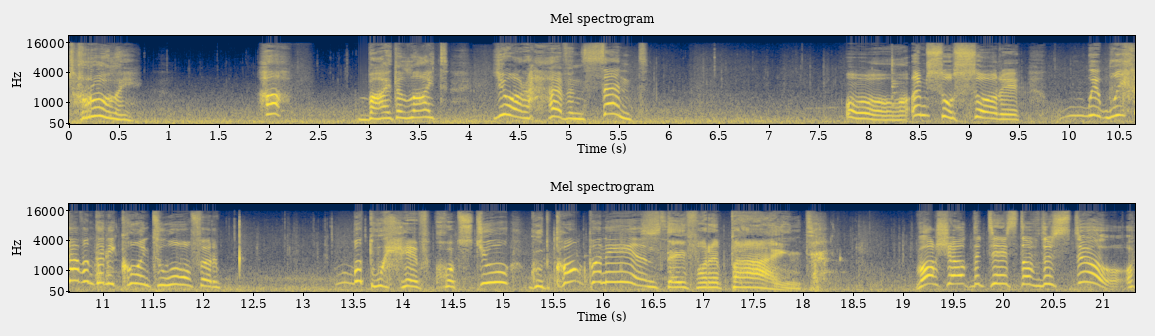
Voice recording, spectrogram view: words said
Truly. Ha! By the light, you are heaven sent. Oh, I'm so sorry. We, we haven't any coin to offer. But we have hot stew, good company, and... Stay for a pint. Wash out the taste of the stew.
